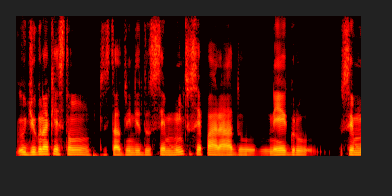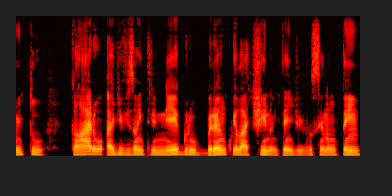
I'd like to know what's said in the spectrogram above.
eu digo na questão dos Estados Unidos ser muito separado, negro, ser muito claro a divisão entre negro, branco e latino, entende? Você não tem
